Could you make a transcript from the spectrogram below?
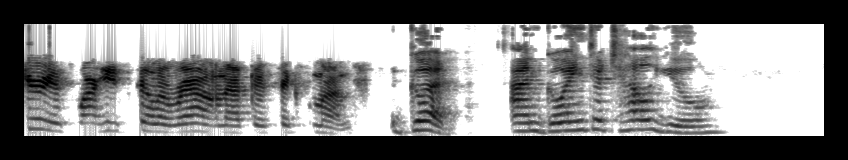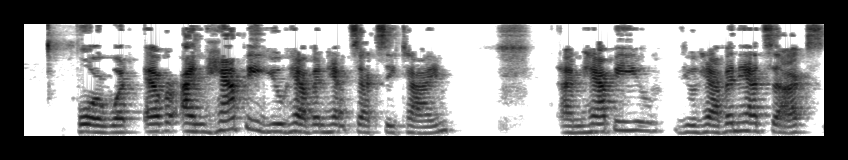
curious why he's still around after six months. Good. I'm going to tell you for whatever, I'm happy you haven't had sexy time. I'm happy you, you haven't had sex.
